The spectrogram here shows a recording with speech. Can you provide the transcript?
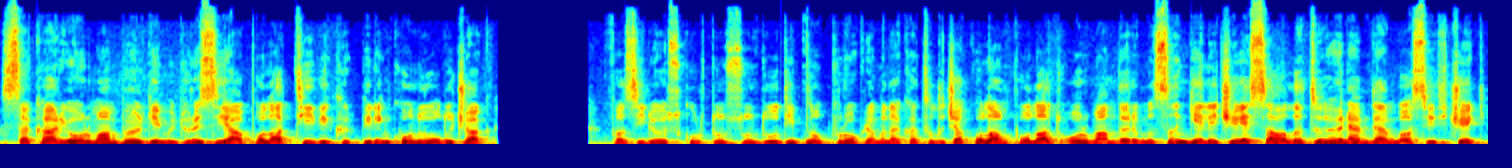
Sakarya Orman Bölge Müdürü Ziya Polat TV41'in konuğu olacak. Fazil Özkurt'un sunduğu Dipnot programına katılacak olan Polat, ormanlarımızın geleceğe sağladığı önemden bahsedecek.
